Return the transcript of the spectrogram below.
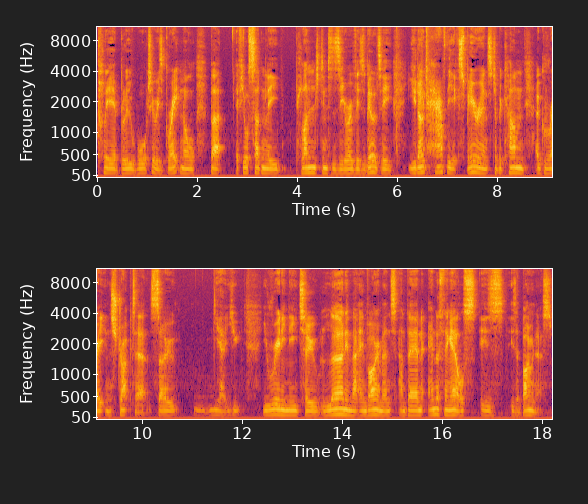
clear blue water is great and all, but if you're suddenly plunged into zero visibility, you don't have the experience to become a great instructor. So yeah, you you really need to learn in that environment and then anything else is is a bonus.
